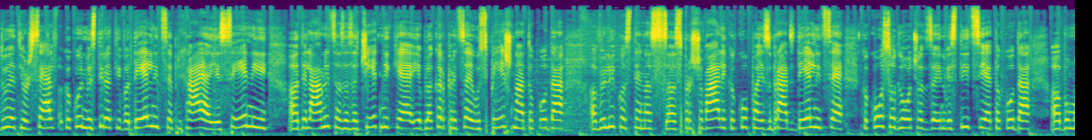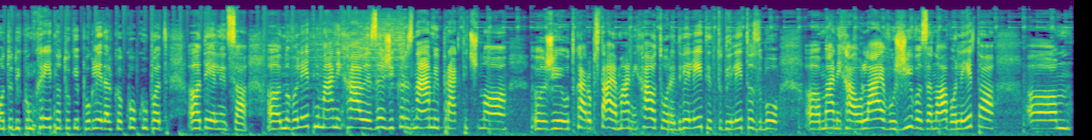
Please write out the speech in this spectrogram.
Do It Yourself, kako investirati v delnice, prihaja jeseni. Delavnica za začetnike je bila kar precej uspešna, tako da veliko ste nas spraševali, kako pa izbrati delnice, kako se odločiti za investicije. Tako da bomo tudi konkretno tukaj pogledali, kako kupiti delnico. Novoletni Manihau je zdaj že kar z nami, praktično že odkar obstaja Manihau, torej dve leti, tudi letos bo Manihau live v živo za novo leto. Um,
